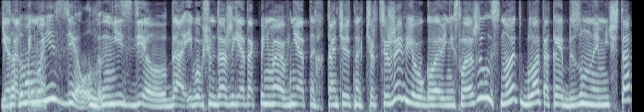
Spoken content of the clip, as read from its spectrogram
я так Задумал, но понимаю, не сделал. не сделал, да. И, в общем, даже, я так понимаю, внятных окончательных чертежей в его голове не сложилось, но это была такая безумная мечта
